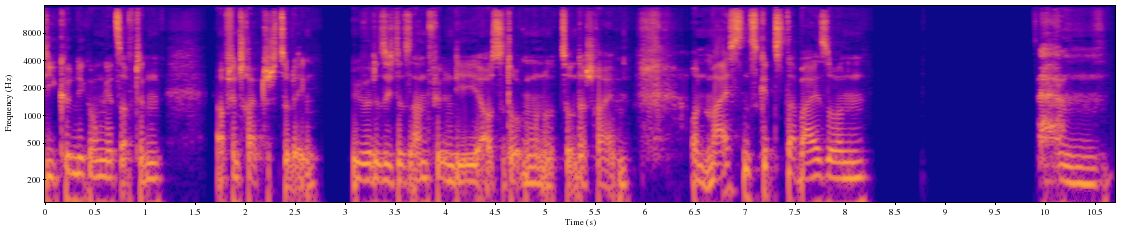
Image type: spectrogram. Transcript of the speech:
die Kündigung jetzt auf den, auf den Schreibtisch zu legen? Wie würde sich das anfühlen, die auszudrucken und zu unterschreiben? Und meistens gibt's dabei so ein, ähm,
